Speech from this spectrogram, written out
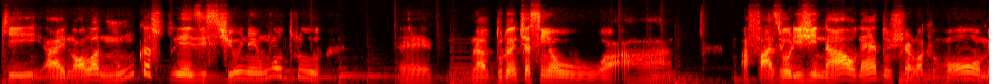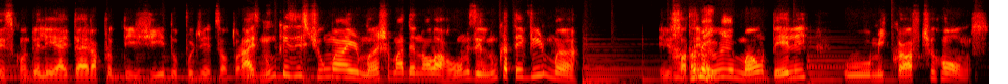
Que a Enola nunca existiu em nenhum outro. É, na, durante assim o, a, a fase original, né, do Sherlock Holmes, quando ele ainda era protegido por direitos autorais, nunca existiu uma irmã chamada Enola Holmes, ele nunca teve irmã. Ele só Exatamente. teve o irmão dele, o Mycroft Holmes.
